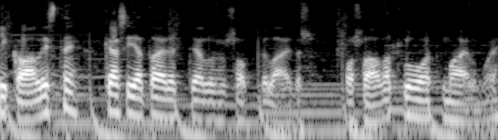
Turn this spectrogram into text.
Ikaalisten käsi- ja taideteollisuusoppilaitos osaavat luovat maailmoja.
